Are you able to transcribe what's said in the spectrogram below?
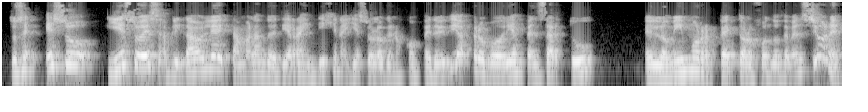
Entonces, eso, y eso es aplicable, estamos hablando de tierras indígenas y eso es lo que nos compete hoy día, pero podrías pensar tú en lo mismo respecto a los fondos de pensiones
